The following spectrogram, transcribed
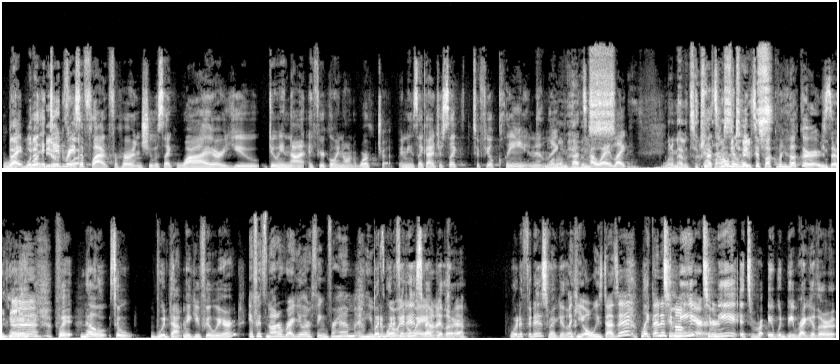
right. Well, it be a did raise a flag. for her, and she was like, "Why are you doing that if you're going on a work trip?" And he's like, "I just like to feel clean, and When like that's how I like. When I'm having sex with That's how I like to fuck my hookers." Okay, but no. So would that make you feel weird? If it's not a regular thing for him and he But was what if going it is away on a regular? trip, What if it is regular? like he always does it, like then it's to not me weird. to me it's re- it would be regular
